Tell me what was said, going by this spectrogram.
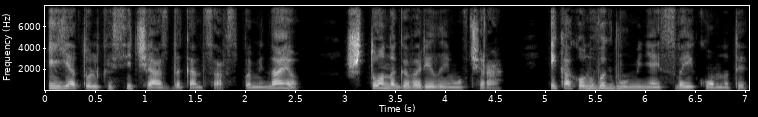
И я только сейчас до конца вспоминаю, что наговорила ему вчера, и как он выгнал меня из своей комнаты.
